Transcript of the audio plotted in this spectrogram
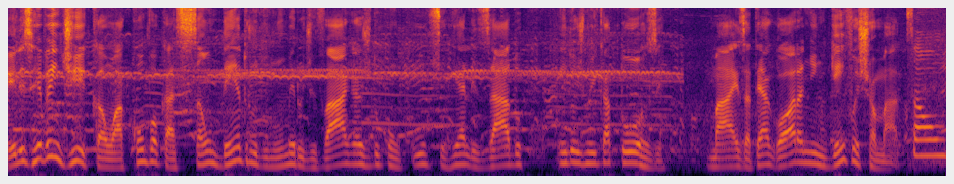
Eles reivindicam a convocação dentro do número de vagas do concurso realizado em 2014, mas até agora ninguém foi chamado. São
